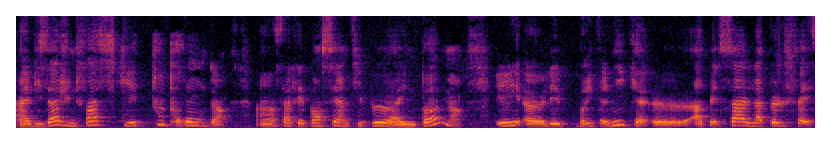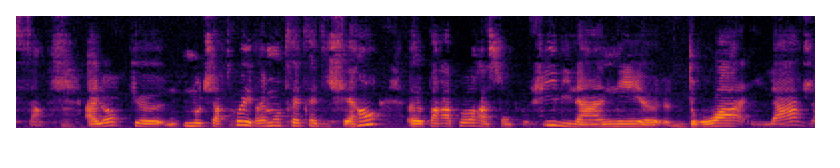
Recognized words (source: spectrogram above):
un visage, une face qui est toute ronde. Hein, ça fait penser un petit peu à une pomme, et euh, les Britanniques euh, appellent ça l'apple face, alors que notre chartreux est vraiment très très différent par rapport à son profil. Il a un nez droit et large,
